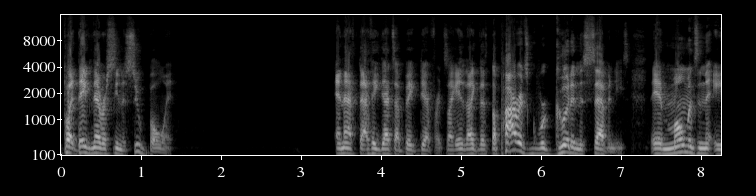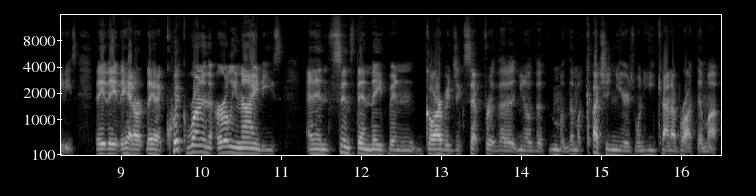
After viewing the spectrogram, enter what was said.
but they've never seen a Super Bowl win and that I think that's a big difference. Like like the, the, Pirates were good in the '70s. They had moments in the '80s. They they, they had a, they had a quick run in the early '90s, and then since then they've been garbage, except for the you know the the McCutcheon years when he kind of brought them up.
